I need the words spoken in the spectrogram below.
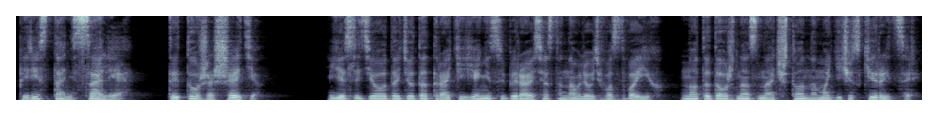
Перестань, Салия. Ты тоже Шеди. Если дело дойдет до траки, я не собираюсь останавливать вас двоих, но ты должна знать, что она магический рыцарь.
